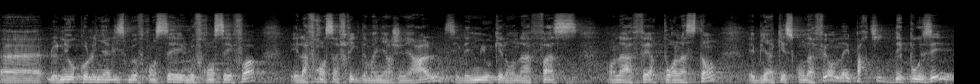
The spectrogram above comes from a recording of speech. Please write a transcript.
euh, le néocolonialisme français le franc CFA et la France-Afrique de manière générale, c'est l'ennemi auquel on a, face, on a affaire pour l'instant, eh bien qu'est-ce qu'on a fait? On est parti déposer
